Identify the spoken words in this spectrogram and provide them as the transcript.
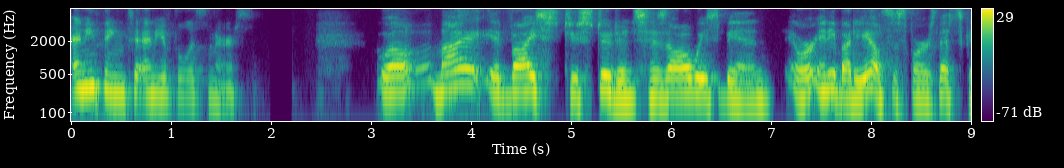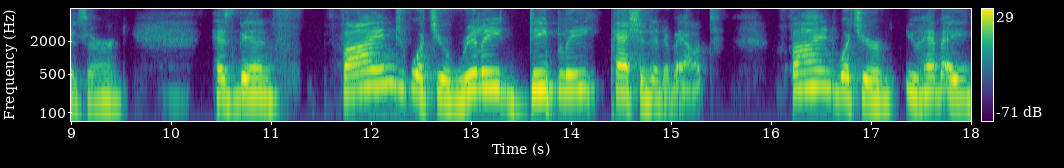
anything to any of the listeners? Well, my advice to students has always been, or anybody else as far as that's concerned, has been find what you're really deeply passionate about. Find what you're you have a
